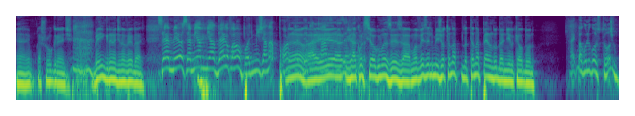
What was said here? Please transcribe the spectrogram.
É, um cachorro grande. Bem grande, na verdade. Você é meu, você é minha, minha adega. Eu falo, não, pode mijar na porta, Não, da aí casa. é, já aconteceu algumas vezes. Já. Uma vez ele mijou até na, até na perna do Danilo, que é o dono. Ai, que bagulho gostoso.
